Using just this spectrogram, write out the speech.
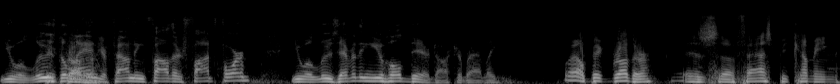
You will lose big the brother. land your founding fathers fought for. You will lose everything you hold dear, Dr. Bradley. Well, Big Brother is uh, fast becoming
